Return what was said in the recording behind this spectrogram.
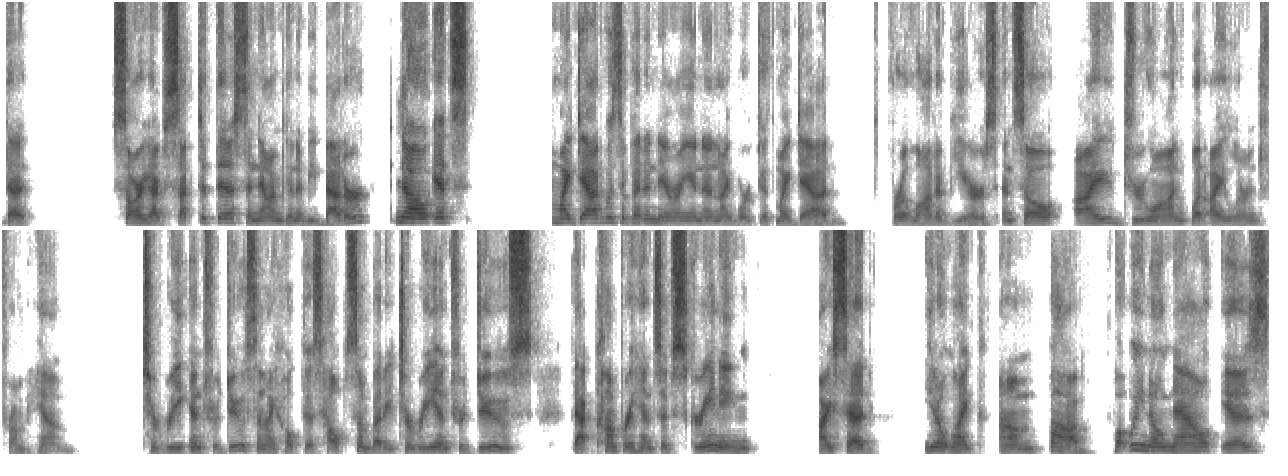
That, sorry, I've sucked at this and now I'm going to be better? No, it's my dad was a veterinarian and I worked with my dad for a lot of years. And so I drew on what I learned from him to reintroduce, and I hope this helps somebody to reintroduce that comprehensive screening. I said, you know, like um, Bob, what we know now is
